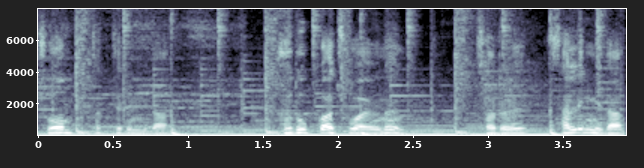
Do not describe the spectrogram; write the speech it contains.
조언 부탁드립니다. 구독과 좋아요는 저를 살립니다.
